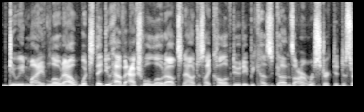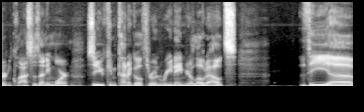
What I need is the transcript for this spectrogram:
doing my loadout, which they do have actual loadouts now, just like Call of Duty, because guns aren't restricted to certain classes anymore. So you can kind of go through and rename your loadouts. The uh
